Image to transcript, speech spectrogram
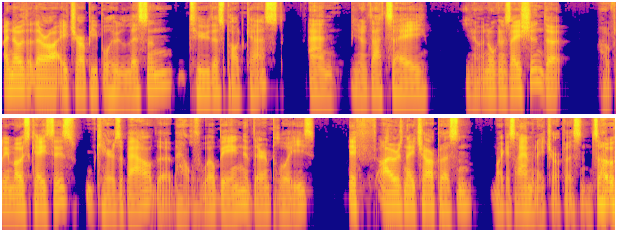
I know that there are HR people who listen to this podcast, and you know that's a you know an organization that hopefully in most cases cares about the health well-being of their employees. If I was an HR person, I guess I am an HR person. So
